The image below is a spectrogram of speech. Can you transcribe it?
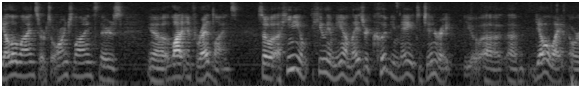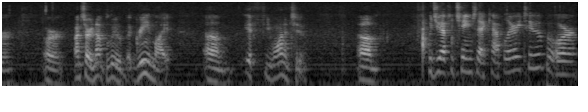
yellow lines, or it's orange lines. There's you know a lot of infrared lines. So a helium, helium neon laser could be made to generate you know, uh, um, yellow light or, or I'm sorry, not blue, but green light, um, if you wanted to. Um, Would you have to change that capillary tube, or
